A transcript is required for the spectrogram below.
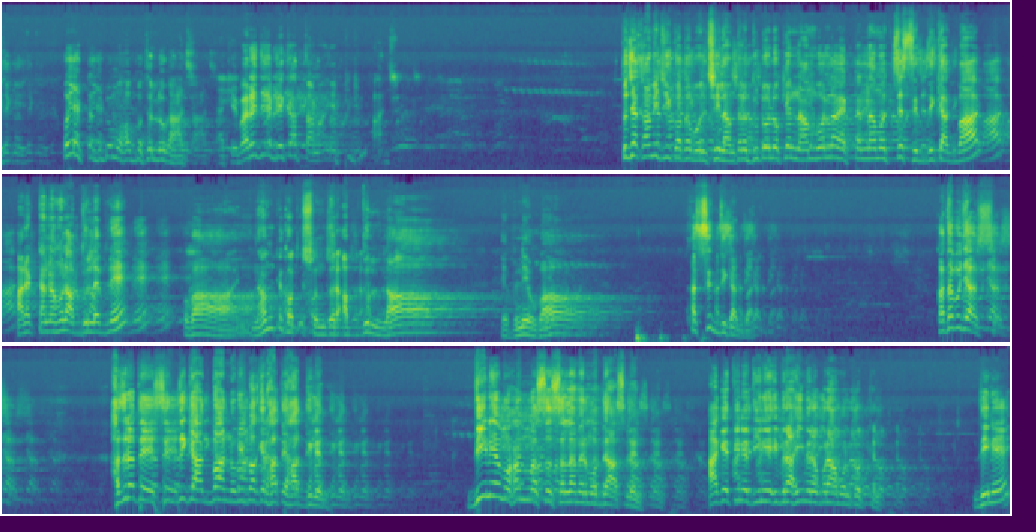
ওই একটা দুটো মহব্বতের লোক আছে। একেবারে যে বেকার তা নয় একটু আছে। তো যাক আমি যে কথা বলছিলাম তাহলে দুটো লোকের নাম বললাম একটার নাম হচ্ছে সিদ্দিক আকবর আর একটার নাম হলো আব্দুল্লাহ ইবনে ভাই নামটা কত সুন্দর আব্দুল্লাহ ইবনে উবাই। আর সিদ্দিক আকবর। কথা বুঝে আসছে? হজরতে সিদ্দিক আকবর নবী পাকের হাতে হাত দিলেন। দিনে মোহাম্মদ সাল্লামের মধ্যে আসলেন। আগে তিনি দিনে ইব্রাহিমের উপরে আমল করতেন। দিনে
